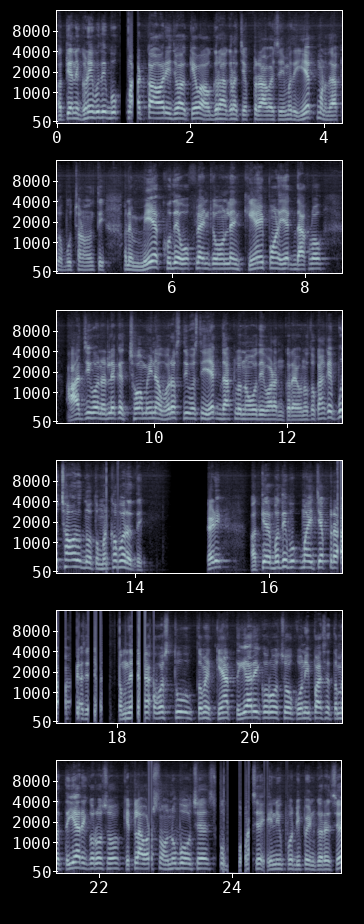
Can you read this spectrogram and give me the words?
અત્યારની ઘણી બધી બુકમાં અટકાવારી જેવા કેવા અઘરા અઘરા ચેપ્ટર આવે છે, એમાંથી એક પણ દાખલો પૂછાણો નથી. અને મેં ખુદે ઓફલાઈન કે ઓનલાઈન ક્યાંય પણ એક દાખલો આજીવન એટલે કે છ મહિના વર્ષ દિવસથી એક દાખલો નવોદય વાળાને કરાયો નહોતો. કારણ કે પૂછાવાનું જ નહોતું. મને ખબર હતી. રેડી અત્યારે બધી બુકમાં એ ચેપ્ટર આપેલા છે. તમને આ વસ્તુ તમે ક્યાં તૈયારી કરો છો? કોની પાસે તમે તૈયારી કરો છો? કેટલા વર્ષનો અનુભવ છે? શું છે. એની ઉપર ડિપેન્ડ કરે છે.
